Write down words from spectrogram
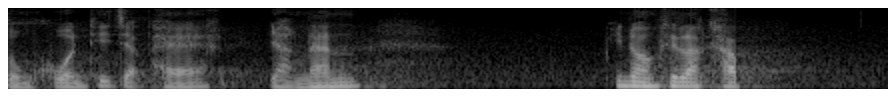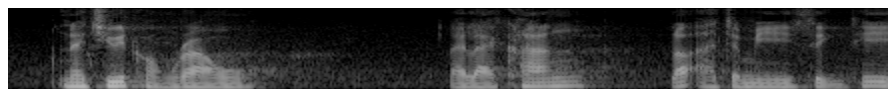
สมควรที่จะแพ้อย่างนั้น พี่น้องที่รักครับ ในชีวิตของเรา หลาย ๆ ครั้งเราอาจจะมีสิ่งที่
